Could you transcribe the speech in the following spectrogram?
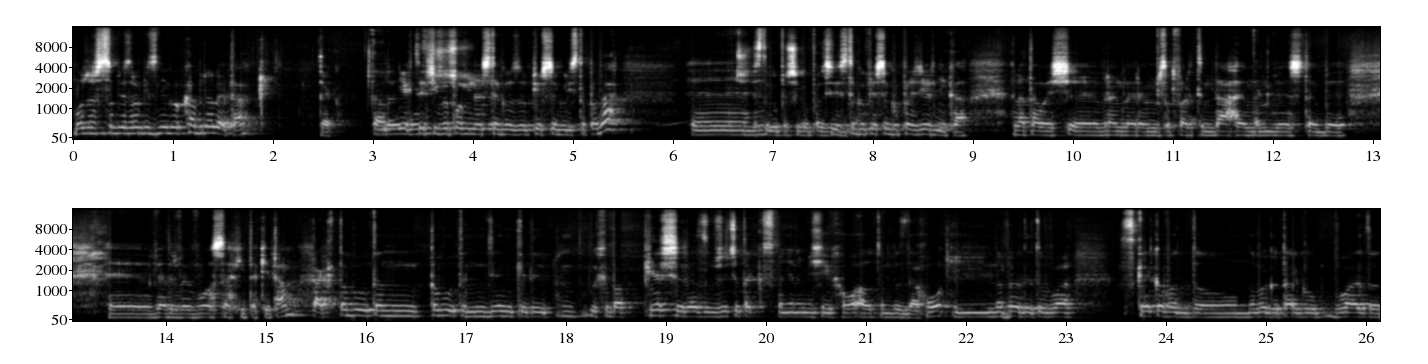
możesz sobie zrobić z niego kabrioleta. Tak. nie chcę Ci wypominać tego z 1 listopada. E, 31 października. 31 października latałeś e, Wranglerem z otwartym dachem, wiesz, tak by e, wiatr we włosach i takie tam. Tak, to był, ten, to był ten dzień, kiedy chyba pierwszy raz w życiu tak wspaniale mi się jechało autem bez dachu i naprawdę to była z Krakowa do Nowego Targu była to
